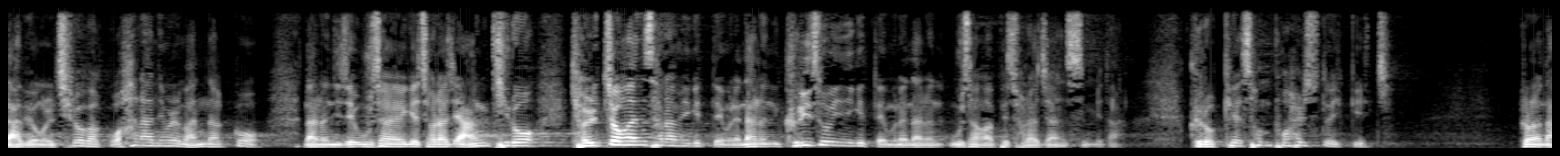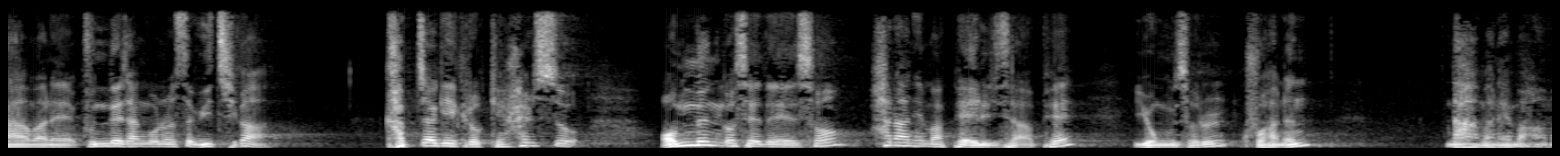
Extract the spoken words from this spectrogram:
나병을 치료받고 하나님을 만났고 나는 이제 우상에게 절하지 않기로 결정한 사람이기 때문에 나는 그리스도인이기 때문에 나는 우상 앞에 절하지 않습니다. 그렇게 선포할 수도 있겠죠. 그러나 나만의 군대 장군으로서 위치가 갑자기 그렇게 할 수 없는 것에 대해서 하나님 앞에 엘리사 앞에 용서를 구하는 나만의 마음.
